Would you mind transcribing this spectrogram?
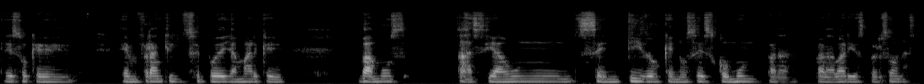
Eso que, en Franklin se puede llamar que vamos hacia un sentido que nos es común para, para varias personas.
